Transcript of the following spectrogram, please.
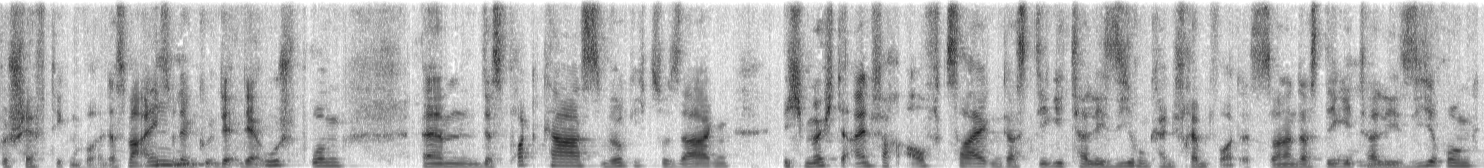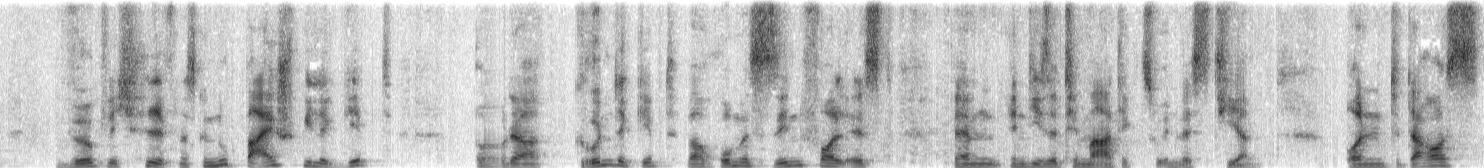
beschäftigen wollen. Das war eigentlich mhm. so der, der, der Ursprung ähm, des Podcasts, wirklich zu sagen, ich möchte einfach aufzeigen, dass Digitalisierung kein Fremdwort ist, sondern dass Digitalisierung wirklich hilft. Und es genug Beispiele gibt oder Gründe gibt, warum es sinnvoll ist, ähm, in diese Thematik zu investieren. Und daraus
